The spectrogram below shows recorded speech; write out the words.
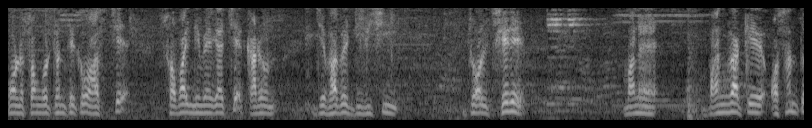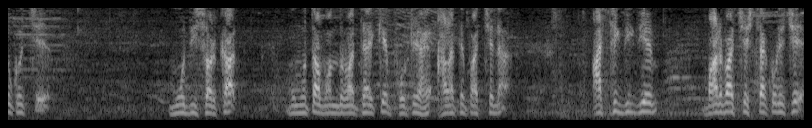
গণসংগঠন থেকেও আসছে, সবাই নেমে গেছে, কারণ যেভাবে ডিভিসি জল ছেড়ে মানে বাংলাকে অশান্ত করছে মোদী সরকার, মমতা বন্দ্যোপাধ্যায়কে ভোটে হারাতে পারছে না। আর্থিক দিক দিয়ে বারবার চেষ্টা করেছে,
